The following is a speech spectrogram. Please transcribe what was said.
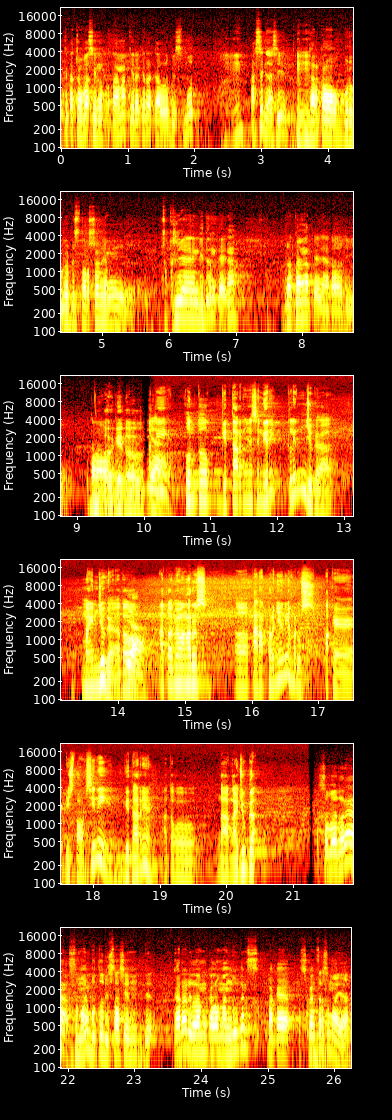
kita coba single pertama kira-kira kalau lebih smooth, asik nggak sih? Karena kalau bener-bener distortion yang jegreng gitu kan kayaknya berat banget kayaknya kalau di kalau Oh, gitu. di- Tapi Iya. untuk gitarnya sendiri clean juga main juga atau Iya. atau memang harus eh, karakternya nih harus pakai distorsi nih gitarnya atau nggak nggak juga? Sebenarnya semuanya butuh distortion. Di- Karena dalam kalau manggung kan pakai sequencer semua ya.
